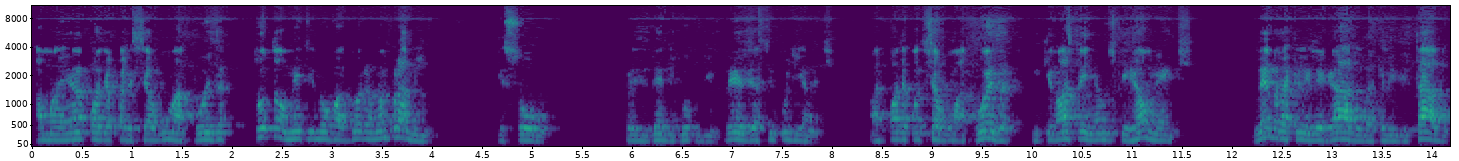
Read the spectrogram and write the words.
amanhã pode aparecer alguma coisa totalmente inovadora, não para mim, que sou presidente de grupo de empresas e assim por diante. Mas pode acontecer alguma coisa em que nós tenhamos que realmente. Lembra daquele legado, daquele ditado?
